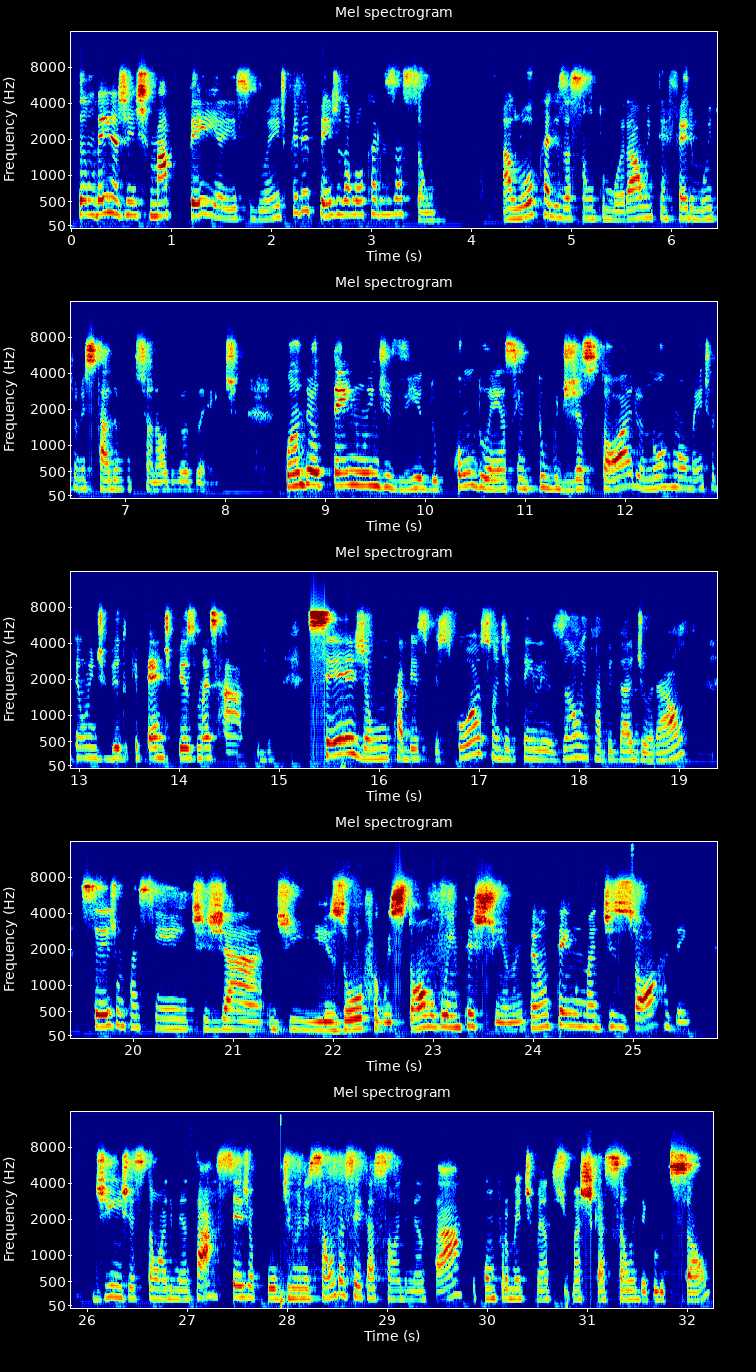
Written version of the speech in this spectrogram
Também a gente mapeia esse doente, porque depende da localização. A localização tumoral interfere muito no estado nutricional do meu doente. Quando eu tenho um indivíduo com doença em tubo digestório, normalmente eu tenho um indivíduo que perde peso mais rápido. Seja um cabeça-pescoço, onde ele tem lesão em cavidade oral, seja um paciente já de esôfago, estômago intestino. Então, tenho uma desordem de ingestão alimentar, seja por diminuição da aceitação alimentar, comprometimento de mastigação e deglutição,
